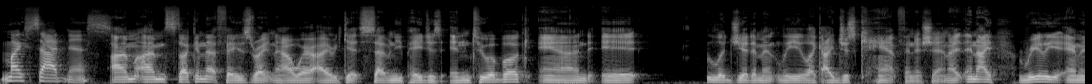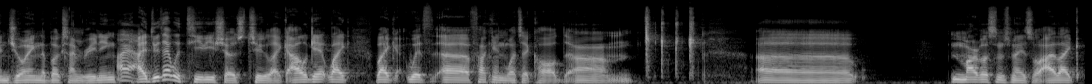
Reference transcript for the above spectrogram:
my sadness. I'm I'm stuck in that phase right now where I get 70 pages into a book and it legitimately like I just can't finish it. And I and I really am enjoying the books I'm reading. Oh, yeah. I do that with TV shows too. Like I'll get like like with uh fucking what's it called? Um uh Marvelous Miss Maisel. I like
